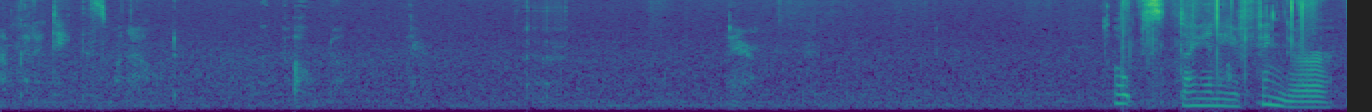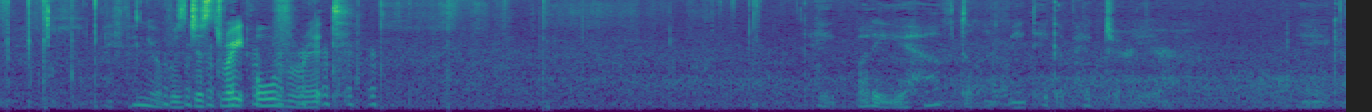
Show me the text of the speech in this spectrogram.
I'm gonna take this one out. Oh no. There. There. Oops, Diana, your finger. My finger was just right over it. Hey, buddy, you have to let me take a picture here. There you go.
